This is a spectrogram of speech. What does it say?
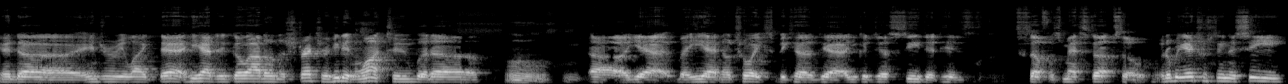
and uh, injury like that. He had to go out on the stretcher. He didn't want to, but uh, mm. uh, yeah, but he had no choice because yeah, you could just see that his stuff was messed up. So it'll be interesting to see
